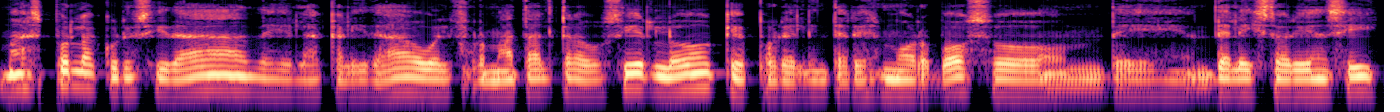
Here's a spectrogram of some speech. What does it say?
más por la curiosidad de la calidad o el formato al traducirlo que por el interés morboso de, la historia en sí.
